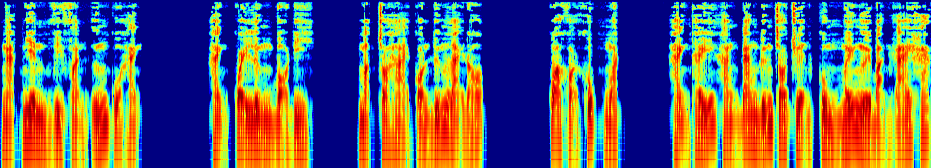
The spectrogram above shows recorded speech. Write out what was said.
ngạc nhiên vì phản ứng của Hạnh. Hạnh quay lưng bỏ đi, mặc cho Hải còn đứng lại đó. Qua khỏi khúc ngoặt, Hạnh thấy Hằng đang đứng trò chuyện cùng mấy người bạn gái khác.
